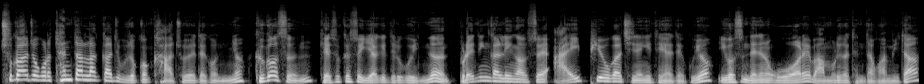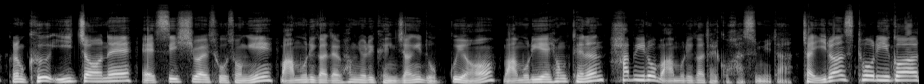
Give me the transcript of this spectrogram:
추가적으로 10달러까지 무조건 가줘야 되거든요. 그것은 계속해서 이야기 드리고 있는 브레딩 갈링하우스의 IPO가 진행이 돼야 되고요. 이것은 내년 5월에 마무리가 된다고 합니다. 그럼 그 이전에 SEC와의 소송이 마무리가 될 확률이 굉장히 높고요. 마무리의 형태는 합의로 마무리가 될 것 같습니다. 자, 이러한 스토리가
